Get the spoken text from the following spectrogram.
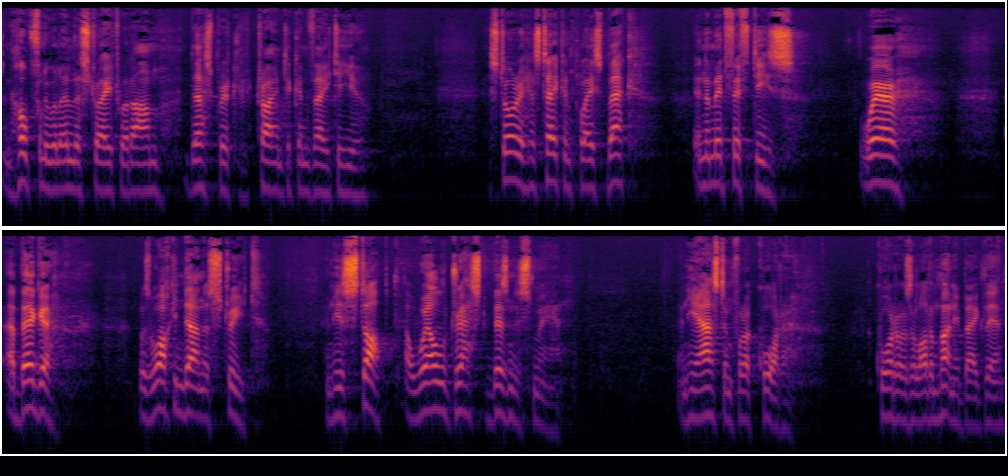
and hopefully will illustrate what I'm desperately trying to convey to you. The story has taken place back in the mid 50s where a beggar was walking down the street and he stopped a well dressed businessman and he asked him for a quarter. A quarter was a lot of money back then.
